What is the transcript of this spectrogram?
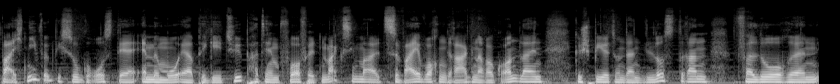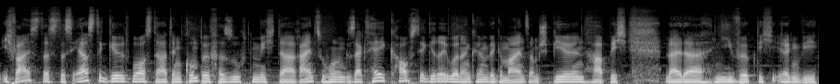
war ich nie wirklich so groß der MMORPG-Typ, hatte im Vorfeld maximal zwei Wochen Ragnarok Online gespielt und dann die Lust dran verloren. Ich weiß, dass das erste Guild Wars, da hat ein Kumpel versucht, mich da reinzuholen und gesagt, hey, kaufst dir Gregor, dann können wir gemeinsam spielen. Habe ich leider nie wirklich irgendwie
